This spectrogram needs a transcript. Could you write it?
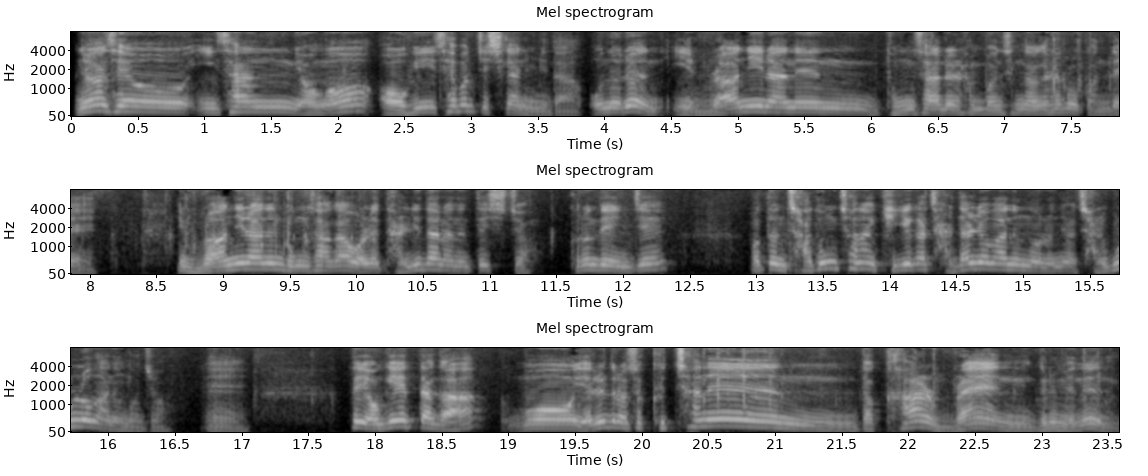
안녕하세요. 이상 영어 어휘 세 번째 시간입니다. 오늘은 이 run이라는 동사를 한번 생각을 해볼 건데, 이 run이라는 동사가 원래 달리다라는 뜻이죠. 그런데 이제 어떤 자동차나 기계가 잘 달려가는 거는요, 잘 굴러가는 거죠. 예. 근데 여기에다가 뭐 예를 들어서 그 차는 the car ran 그러면은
